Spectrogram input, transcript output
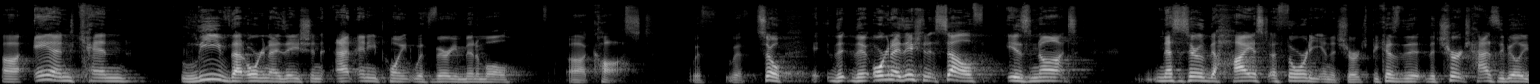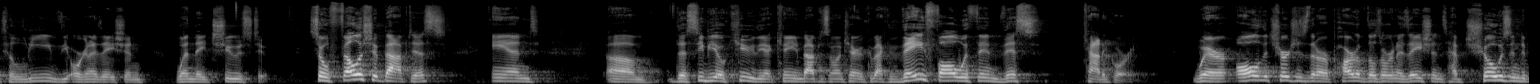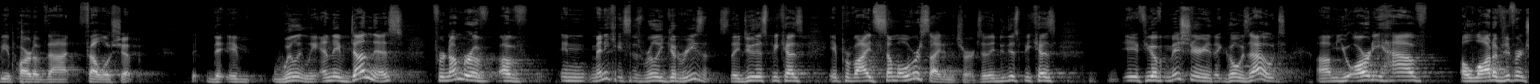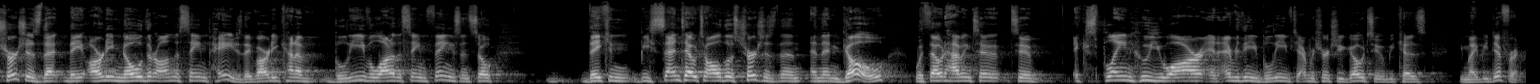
uh, and can leave that organization at any point with very minimal uh, cost. With, so the, the organization itself is not necessarily the highest authority in the church because the, the church has the ability to leave the organization when they choose to. So, Fellowship Baptists and um, the CBOQ, the Canadian Baptists of Ontario and Quebec, they fall within this category where all the churches that are a part of those organizations have chosen to be a part of that fellowship willingly. And they've done this for a number of, of in many cases, really good reasons. They do this because it provides some oversight in the church. They do this because if you have a missionary that goes out, um, you already have a lot of different churches that they already know they're on the same page. They've already kind of believe a lot of the same things. And so they can be sent out to all those churches then, and then go without having to, to explain who you are and everything you believe to every church you go to because you might be different.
